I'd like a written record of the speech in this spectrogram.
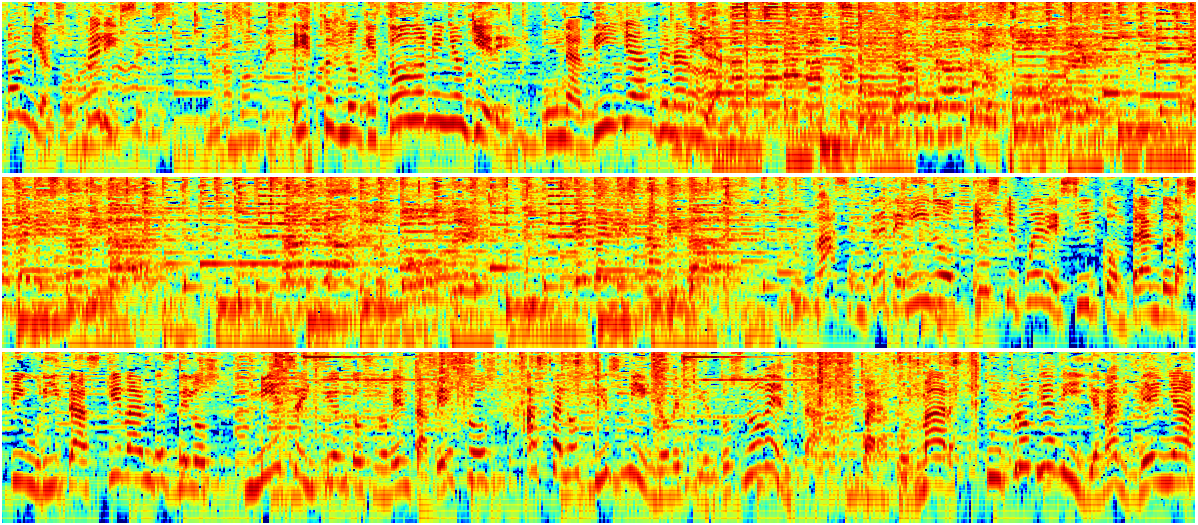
también son felices. Esto es lo que todo niño quiere, una villa de. Navidad puedes ir comprando las figuritas que van desde los 1.690 pesos hasta los 10.990 para formar tu propia villa navideña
